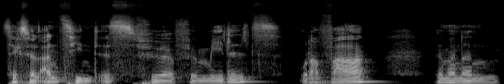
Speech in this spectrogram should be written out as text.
sexuell anziehend ist für, für Mädels oder war, wenn man dann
